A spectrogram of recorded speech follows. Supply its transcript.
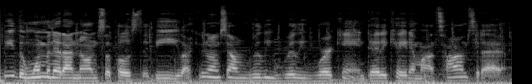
be the woman that I know I'm supposed to be. Like, you know what I'm saying? I'm really, really working and dedicating my time to that.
